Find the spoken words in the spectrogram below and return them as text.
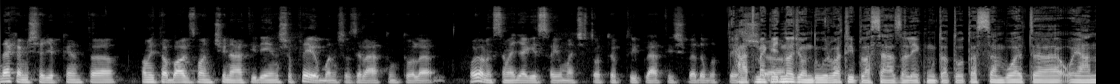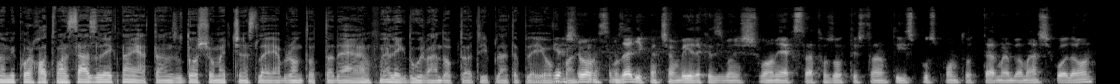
Nekem is egyébként, amit a Bugsban csinált idén, és a play is azért láttunk tőle, olyan hiszem egy egészen jó meccsetől több triplát is bedobott. Hát és meg egy nagyon durva tripla százalék mutatót. Azt hiszem volt olyan, amikor 60 százaléknál jártam, az utolsó meccsen ezt lejjebb rontotta, de elég durván dobta a triplát a playoffban. Igen, és jól hiszem az egyik meccsen védekezésben is valami extrát hozott, és talán 10 plusz pontot termelt be a másik oldalon.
